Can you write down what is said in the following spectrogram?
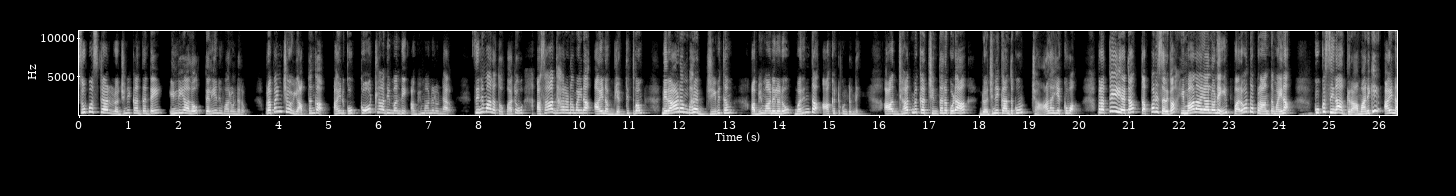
సూపర్ స్టార్ రజనీకాంత్ అంటే ఇండియాలో తెలియని వారు ఉండరు ప్రపంచ వ్యాప్తంగా ఆయనకు కోట్లాది మంది అభిమానులున్నారు. సినిమాలతో పాటు అసాధారణమైన ఆయన వ్యక్తిత్వం నిరాడంబర జీవితం అభిమానులను మరింత ఆకట్టుకుంటుంది. ఆధ్యాత్మిక చింతన కూడా రజనీకాంత్కు చాలా ఎక్కువ. ప్రతి ఏటా తప్పనిసరిగా హిమాలయాలోని పర్వత ప్రాంతమైన కుకుసినా గ్రామానికి ఆయన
